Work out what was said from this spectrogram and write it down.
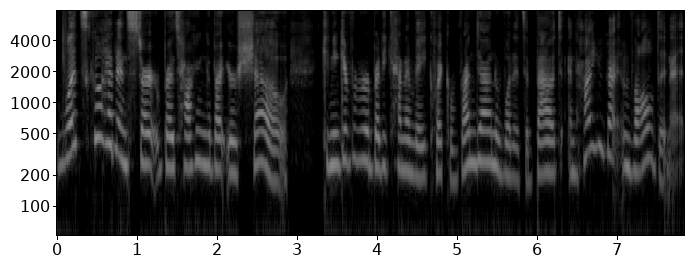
let's go ahead and start by talking about your show. Can you give everybody kind of a quick rundown of what it's about and how you got involved in it?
